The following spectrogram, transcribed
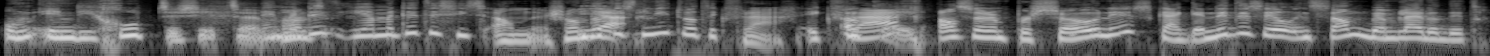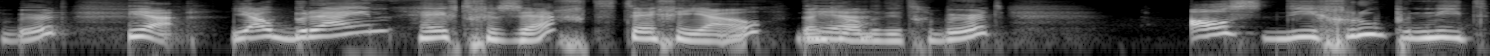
om in die groep te zitten. Nee, maar Want- dit, ja, maar dit is iets anders. Want Ja. dat is niet wat ik vraag. Ik vraag als er een persoon is. Kijk, en dit is heel interessant. Ik ben blij dat dit gebeurt. ja, Jouw brein heeft gezegd tegen jou, dankjewel Ja. dat dit gebeurt. Als die groep niet,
